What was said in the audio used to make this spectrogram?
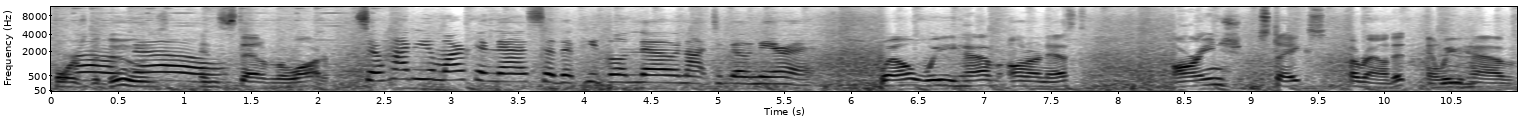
towards Oh, the dunes no. instead of the water. so how do you mark a nest so that people know not to go near it? Well, we have on our nest orange stakes around it, and we mm. have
